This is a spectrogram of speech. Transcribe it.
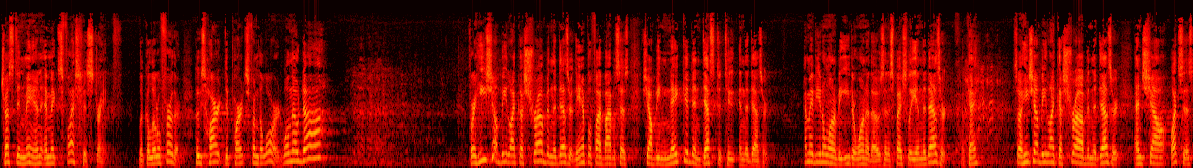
Trust in man and makes flesh his strength. Look a little further. Whose heart departs from the Lord. Well, no, duh. For he shall be like a shrub in the desert. The Amplified Bible says, shall be naked and destitute in the desert. How many of you don't want to be either one of those, and especially in the desert? Okay? So he shall be like a shrub in the desert and shall, watch this,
